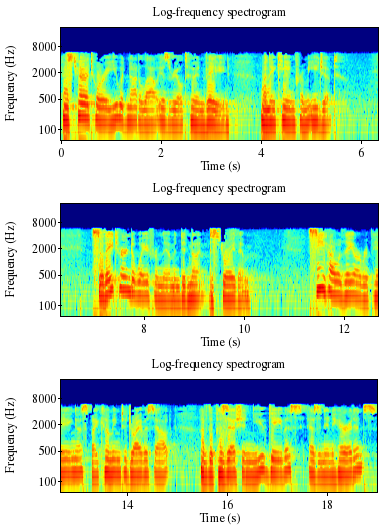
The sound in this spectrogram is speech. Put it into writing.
whose territory you would not allow Israel to invade when they came from Egypt. So they turned away from them and did not destroy them. See how they are repaying us by coming to drive us out of the possession you gave us as an inheritance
